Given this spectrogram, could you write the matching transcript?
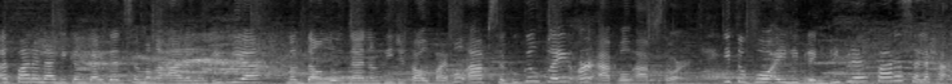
At para lagi kang guided sa mga aral ng Biblia, mag-download na ng digital Bible app sa Google Play or Apple App Store. Ito po ay libreng-libre para sa lahat.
